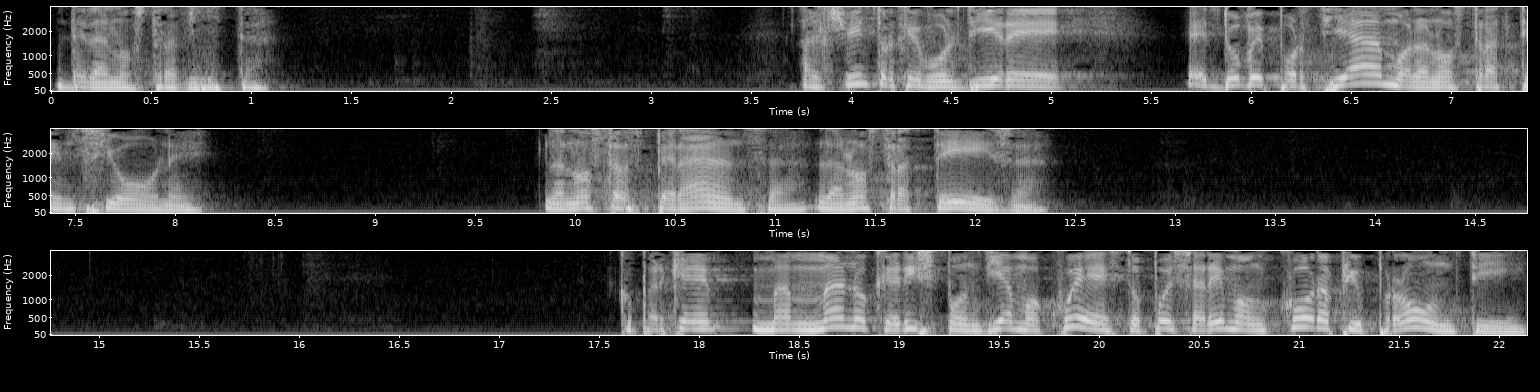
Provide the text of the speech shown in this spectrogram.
della nostra vita. al centro che vuol dire eh, dove portiamo la nostra attenzione, la nostra speranza, la nostra attesa. Ecco perché man mano che rispondiamo a questo poi saremo ancora più pronti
